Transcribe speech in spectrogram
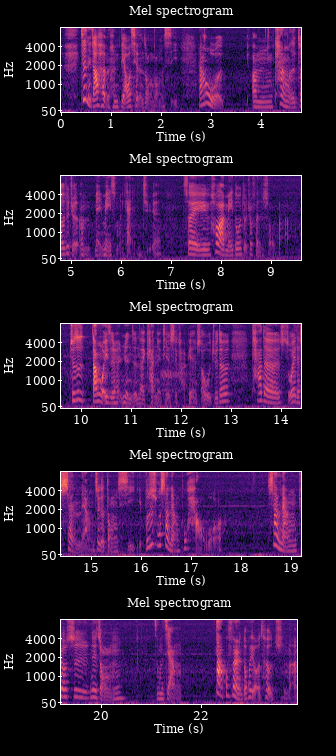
就你知道很很表浅的这种东西。然后我嗯看了之后就觉得嗯没没什么感觉，所以后来没多久就分手吧。就是当我一直很认真在看那天使卡片的时候，我觉得他的所谓的善良这个东西，也不是说善良不好哦。善良就是那种怎么讲，大部分人都会有的特质嘛，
